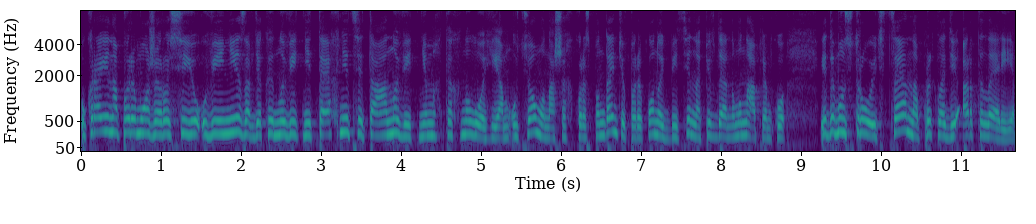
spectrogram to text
Україна переможе Росію у війні завдяки новітній техніці та новітнім технологіям. У цьому наших кореспондентів переконують бійці на південному напрямку і демонструють це на прикладі артилерії.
